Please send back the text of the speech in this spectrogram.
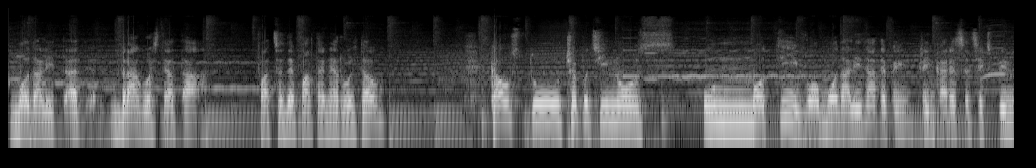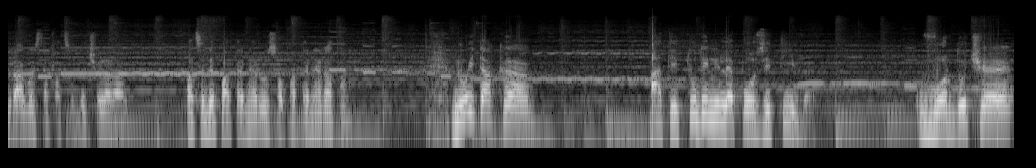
modalitate, dragostea ta față de partenerul tău? Cauți tu cel puțin un motiv, o modalitate prin, prin care să-ți exprimi dragostea față de celălalt, față de partenerul sau partenera ta? Nu uita că atitudinile pozitive vor duce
